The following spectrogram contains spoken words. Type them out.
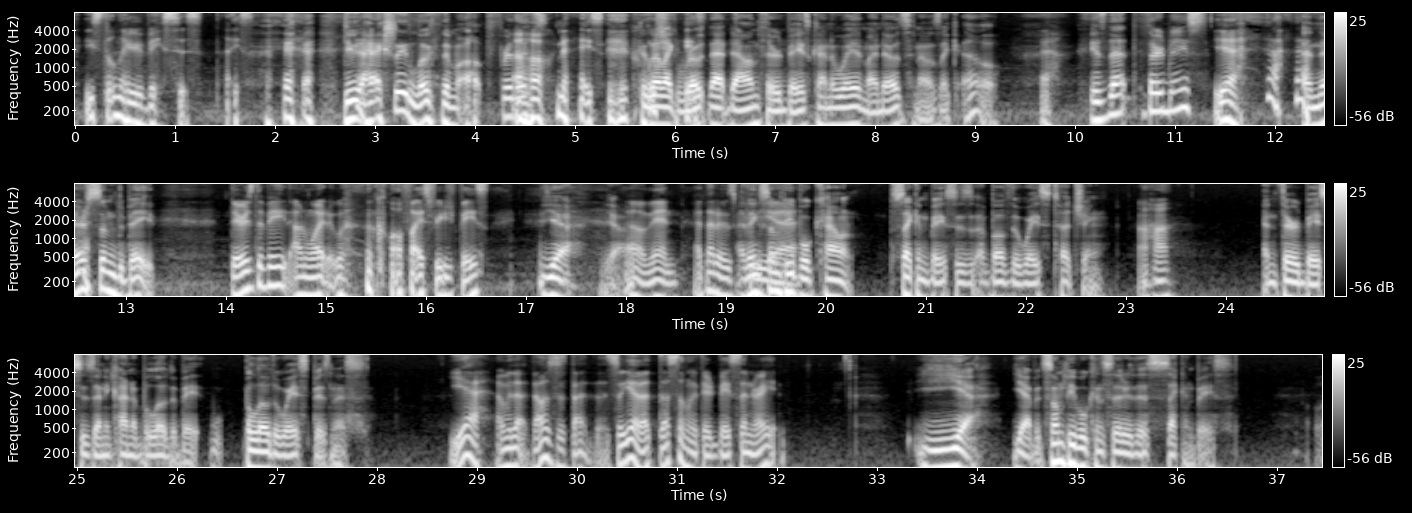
You still know your bases. Nice. Dude, I actually looked them up for this Oh, nice. because I like wrote that down third base kind of way in my notes, and I was like, oh. Is that the third base? Yeah. And there's some debate. There's debate on what qualifies for each base. Yeah, yeah. Oh man, I thought it was. I think some uh, people count second bases above the waist touching, Uh huh. and third base is any kind of below the ba- below the waist business. Yeah, I mean that that was just that. So yeah, that that's definitely third base then, right? Yeah, yeah, but some people consider this second base,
